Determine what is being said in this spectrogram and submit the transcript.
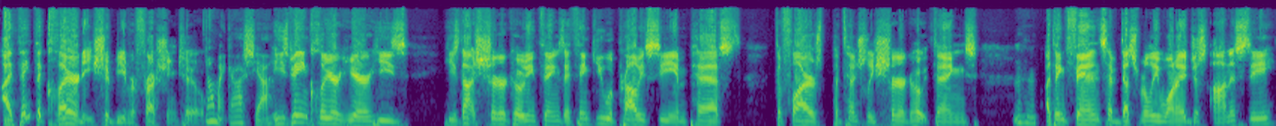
I think the clarity should be refreshing too. Oh my gosh, yeah. He's being clear here. He's he's not sugarcoating things. I think you would probably see him past the Flyers potentially sugarcoat things. Mm-hmm. I think fans have desperately wanted just honesty,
